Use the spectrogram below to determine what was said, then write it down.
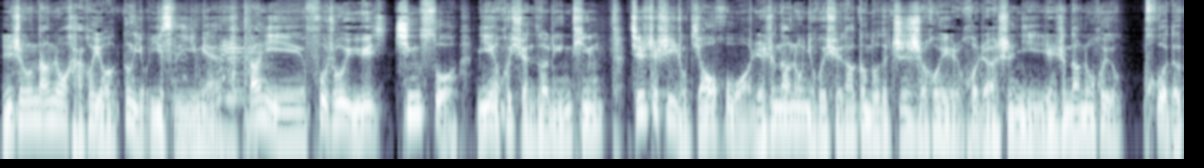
人生当中还会有更有意思的一面。当你付出于倾诉，你也会选择聆听。其实这是一种交互，人生当中你会学到更多的知识，会或者是你人生当中会有获得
